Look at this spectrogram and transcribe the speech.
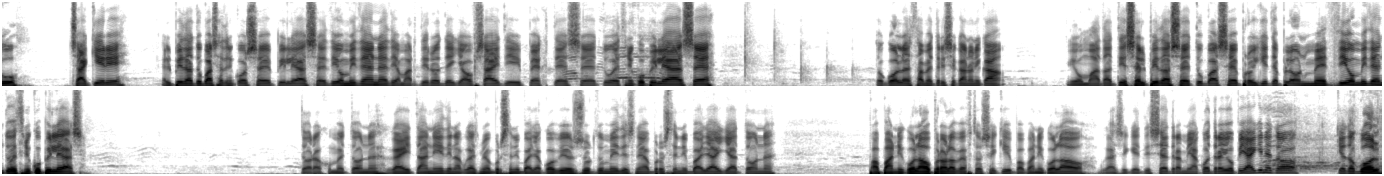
του Τσακύρη. Ελπίδα του Εθνικό Πηλέας 2-0. Διαμαρτύρονται για offside οι παίχτες του Εθνικού Πηλέας. Το γκολ θα μετρήσει κανονικά. Η ομάδα της Ελπίδας Τούμπας προηγείται πλέον με 2-0 του Εθνικού Πηλέας. Τώρα έχουμε τον Γαϊτανίδη να βγάζει μια μπροστινή παλιά. Κόβει ο Ζουρτουμίδης. Νέα μπροστινή παλιά για τον Παπα-Νικολάου. Πρόλαβε αυτός εκεί. Παπα-Νικολάου βγάζει και τη σέντρα. Μια κόντρα η οποία έγινε το και το γκολ.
